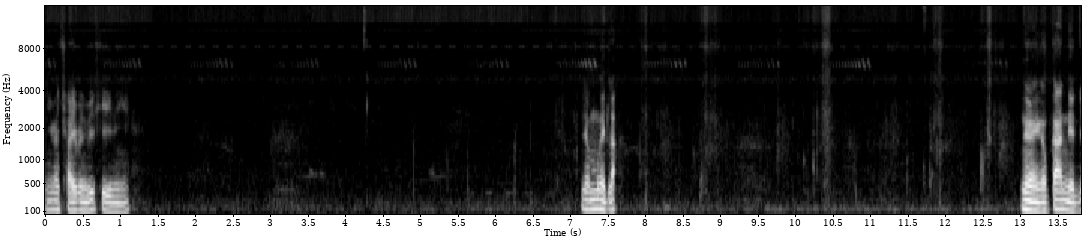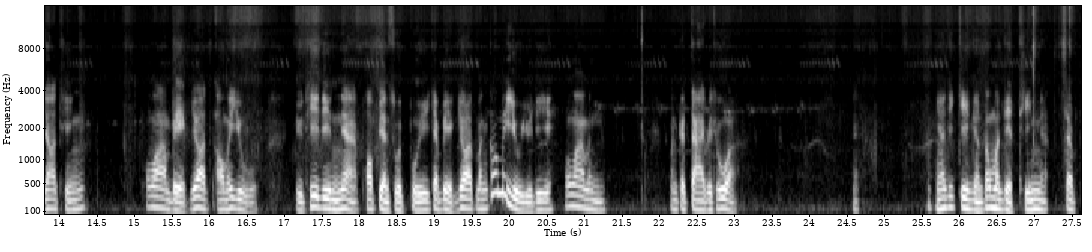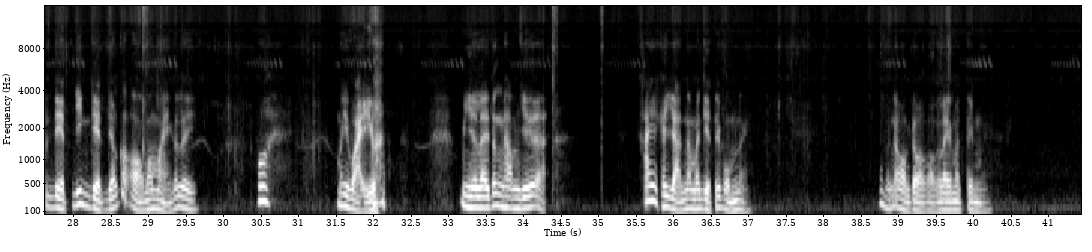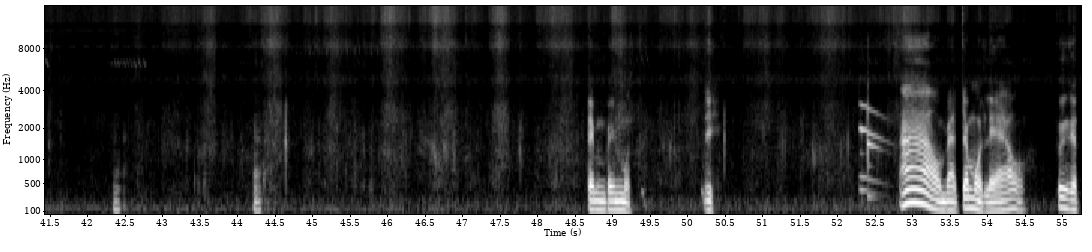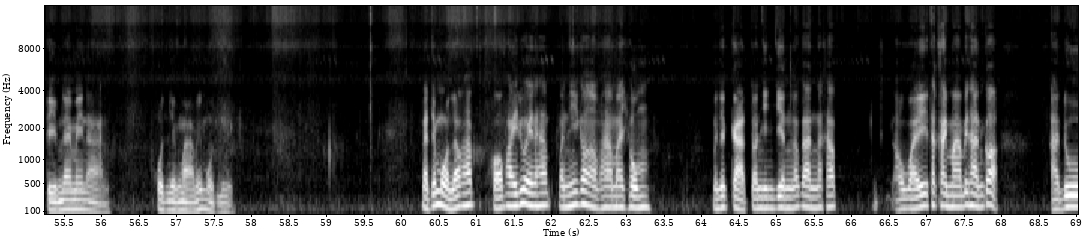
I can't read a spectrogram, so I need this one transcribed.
นี่ก็ใช้เป็นวิธีนี้เริ่มมืดละ เหนื่อยกับการเด็ดยอดทิ้ง เพราะว่าเบรกยอดเอาไม่อยู่ อยู่ที่ดินเนี่ย พอเปลี่ยนสูตรปุ๋ยจะเบรกยอดมันก็ไม่อยู่อยู่ดี เพราะว่ามันมันกระจายไปทั่วเนี่ยที่จริงกันต้องมาเด็ดทิ้งเนี่ยแต่เด็ดยิ่งเด็ดเดี๋ยวก็ออกมาใหม่ก็เลยโอ้ยไม่ไหววะมีอะไรต้องทำเยอะอะใครขยันนะมาเด็ดให้ผมหน่อยมันออกดอกออกอะไรมาเต็มเลย เต็มไปหมด ดิ อ้าว แบตจะหมดแล้ว เพิ่งสตรีมได้ไม่นาน คนยังมาไม่หมดเลย แบตจะหมดแล้วครับ ขออภัยด้วยนะครับ วันนี้ก็พามาชมบรรยากาศตอนเย็นๆแล้วกันนะครับ เอาไว้ถ้าใครมาไม่ทันก็อาดู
